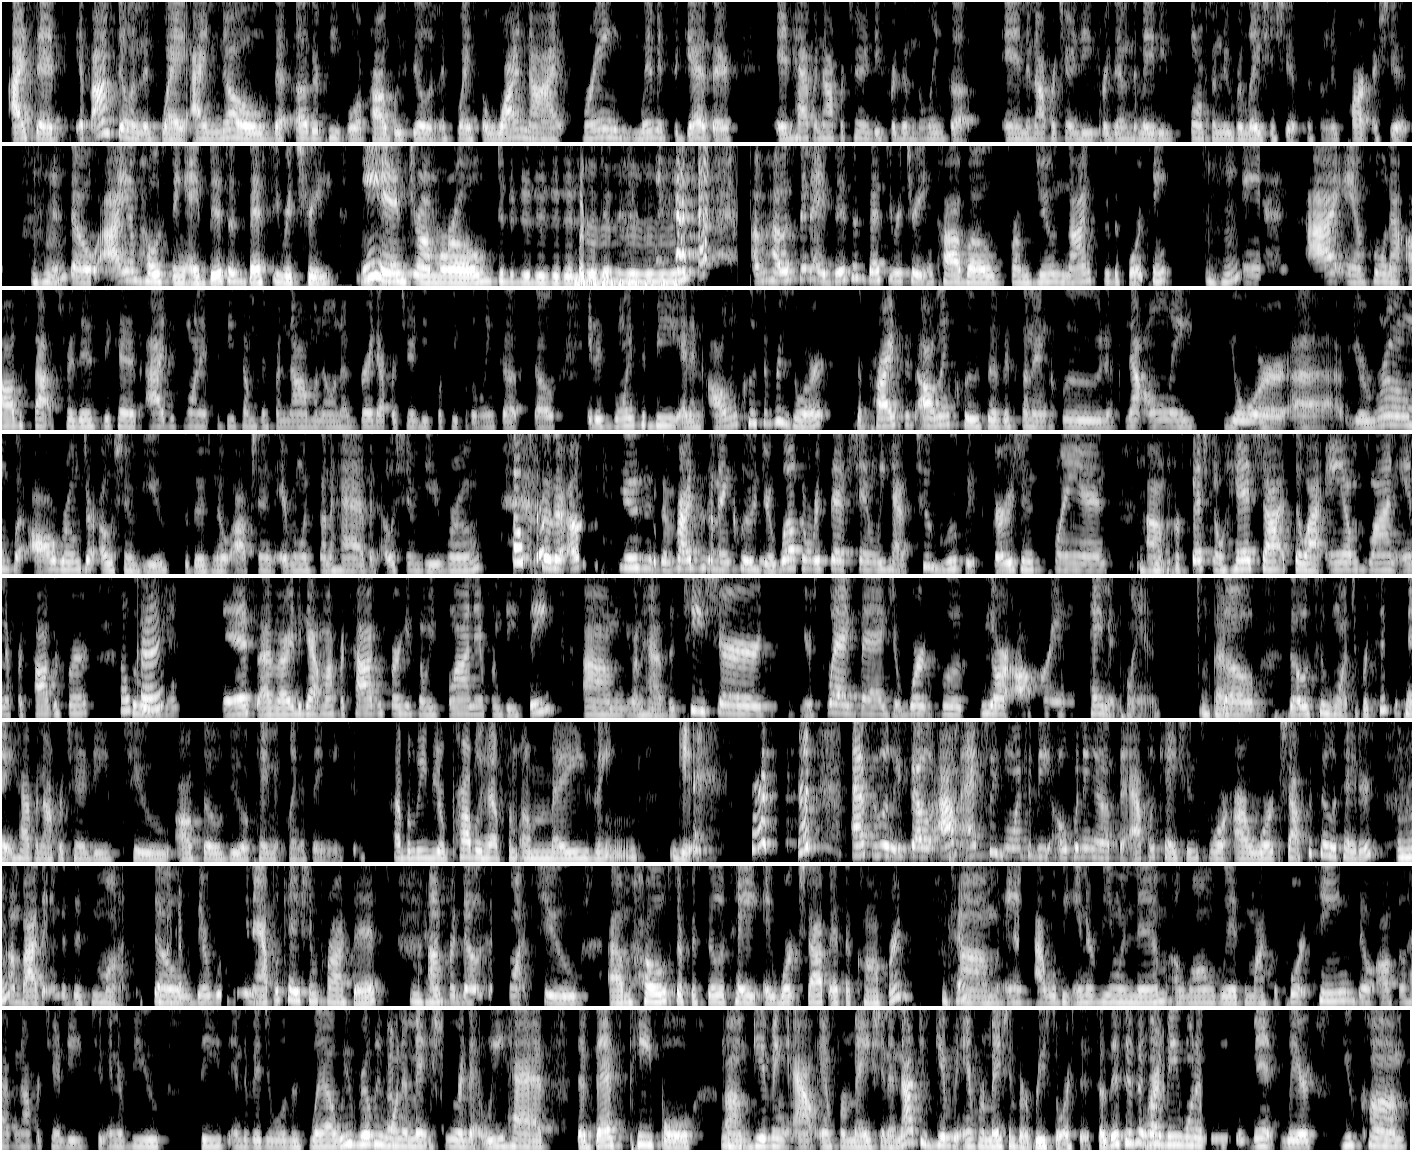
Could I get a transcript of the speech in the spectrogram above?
I said, if I'm feeling this way, I know that other people are probably feeling this way. So why not bring women together and have an opportunity for them to link up and an opportunity for them to maybe form some new relationships and some new partnerships. Mm-hmm. And so I am hosting a business bestie retreat mm-hmm. in drum roll. I'm hosting a business bestie retreat in Cabo from June 9th through the 14th. Mm-hmm. And I am pulling out all the stops for this because I just want it to be something phenomenal and a great opportunity for people to link up. So it is going to be at an all inclusive resort. The price is all inclusive. It's going to include not only your uh, your room, but all rooms are ocean view, so there's no option. Everyone's going to have an ocean view room. Okay. So their ocean views. The price is going to include your welcome reception. We have two group excursions planned, um, mm-hmm. um, professional headshots. So I am flying in a photographer. Okay. Yes, I've already got my photographer. He's going to be flying in from DC. Um, you're going to have the t-shirts, your swag bags, your workbooks. We are offering payment plans. Okay. So those who want to participate have an opportunity to also do a payment plan if they need to. I believe you'll probably have some amazing gifts. Absolutely. So I'm actually going to be opening up the applications for our workshop facilitators mm-hmm. um, by the end of this month. So okay. there will be an application process um, okay. um, for those that want to um, host or facilitate a workshop at the conference. Okay. Um, and I will be interviewing them along with my support team. They'll also have an opportunity to interview these individuals as well. We really okay. want to make sure that we have the best people um, mm-hmm. giving out information and not just giving information, but resources. So this isn't right. going to be one of these events where you come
